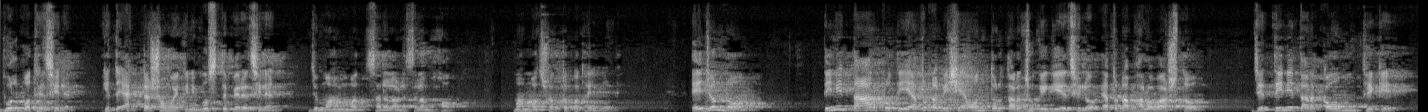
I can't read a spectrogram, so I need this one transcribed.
ভুল পথে ছিলেন। কিন্তু একটা সময় তিনি বুঝতে পেরেছিলেন যে মোহাম্মদ সাল্লাহ সাল্লাম হক। মোহাম্মদ সত্য কথাই বলে। এই জন্য তিনি তার প্রতি এতটা বেশি অন্তর তার ঝুঁকে গিয়েছিল, এতটা ভালোবাসত, যে তিনি তার কম থেকে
